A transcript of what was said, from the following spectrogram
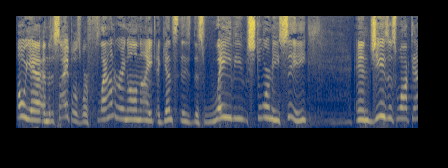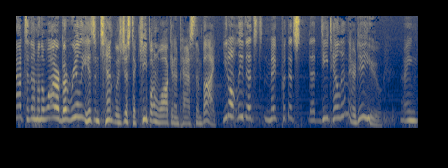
oh yeah, and the disciples were floundering all night against this, this wavy, stormy sea, and Jesus walked out to them on the water, but really his intent was just to keep on walking and pass them by. You don't leave that, make, put that, that detail in there, do you? I mean,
